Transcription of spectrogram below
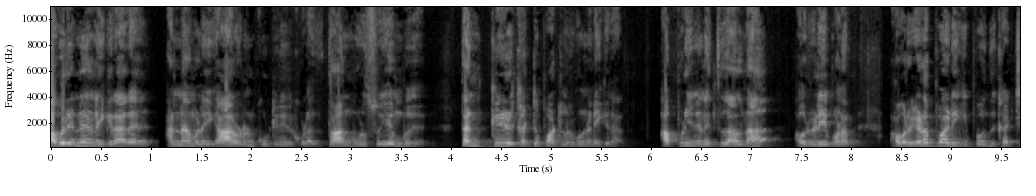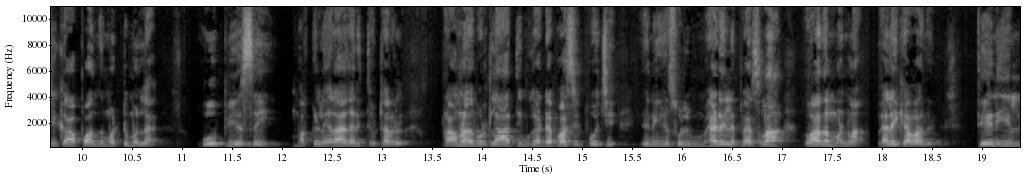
அவர் என்ன நினைக்கிறாரு? அண்ணாமலை யாருடன் கூட்டணி இருக்கக்கூடாது? தான் ஒரு சுயம்பு தன் கீழே கட்டுப்பாட்டில் இருக்கும்னு நினைக்கிறார். அப்படி நினைத்ததால் தான் அவர் வெளியே போனார். அவர் எடப்பாடிக்கு இப்போ வந்து கட்சி காப்பாந்து மட்டுமல்ல ஓபிஎஸ்ஐ மக்கள் நிராகரித்து விட்டார்கள். ராமநாதபுரத்தில் அதிமுக டெபாசிட் போச்சு. இதை நீங்கள் சொல்லி மேடையில் பேசலாம் விவாதம் பண்ணலாம். வேலைக்கு ஆகாது. தேனியில்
